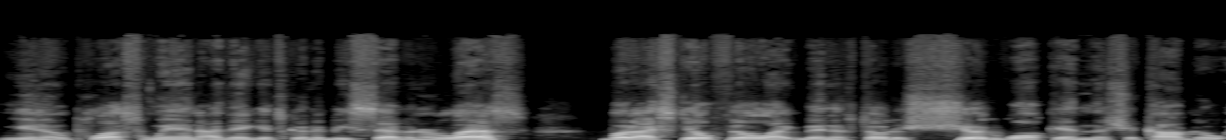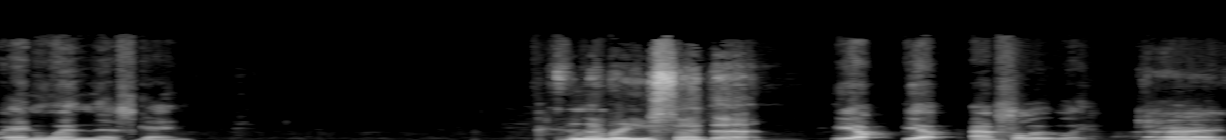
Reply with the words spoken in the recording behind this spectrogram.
you know, plus win. I think it's going to be seven or less, but I still feel like Minnesota should walk in the Chicago and win this game. Remember, you said that. Yep. Yep. Absolutely. All right.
